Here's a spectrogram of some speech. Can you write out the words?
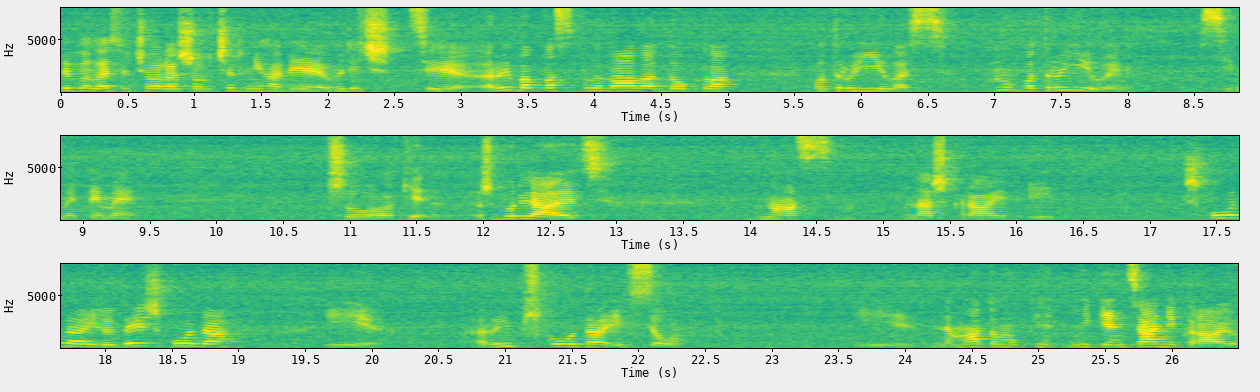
Дивилась вчора, що в Чернігові в річці риба поспливала, дохла, потруїлась. Ну, потруїли всіми тими, що жбурляють в нас, наш край. І шкода, і людей шкода, і риб шкода, і все. І нема тому ні кінця, ні краю.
